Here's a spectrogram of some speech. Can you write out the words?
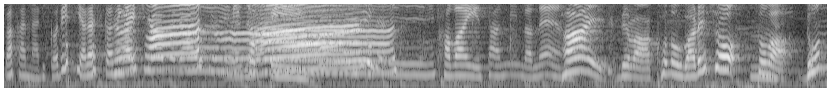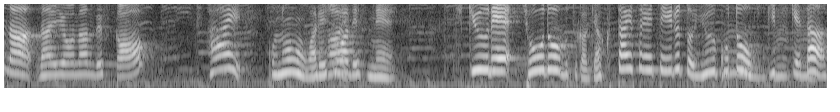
若菜莉子です。よろしくお願いします。かわいい三人だね。はい、ではこの割れ書とはどんな内容なんですか？はい。この割れ書はですね、地球で小動物が虐待されているということを聞きつけた3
